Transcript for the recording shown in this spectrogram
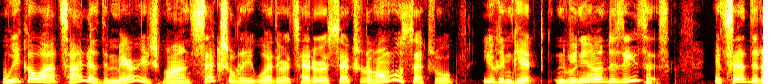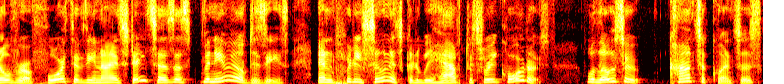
we go outside of the marriage bond sexually, whether it's heterosexual or homosexual, you can get venereal diseases. It said that over a fourth of the United States has this venereal disease, and pretty soon it's going to be half to three quarters. Well, those are consequences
